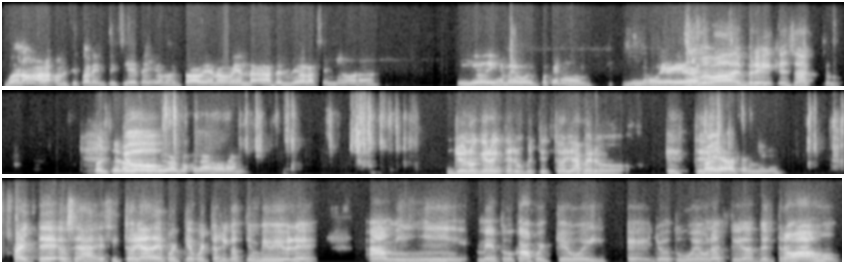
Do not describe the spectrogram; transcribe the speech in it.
Bueno, a las 11.47 yo todavía no había atendido a la señora. Y yo dije, me voy porque no, no voy a llegar. No me va a dar break, exacto. Porque yo, iba a comer ahora. Yo no quiero interrumpir tu historia, pero este. No, ya la terminé. Parte, o sea, esa historia de por qué Puerto Rico está invivible, a mí me toca porque hoy eh, yo tuve una actividad del trabajo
